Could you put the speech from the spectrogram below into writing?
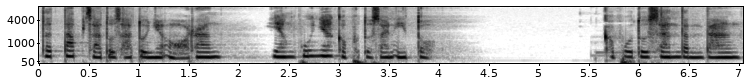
tetap satu-satunya orang yang punya keputusan itu. Keputusan tentang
